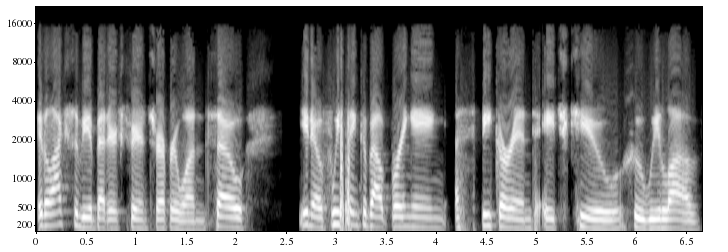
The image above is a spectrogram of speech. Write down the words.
it'll actually be a better experience for everyone. So, you know, if we think about bringing a speaker into HQ who we love,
